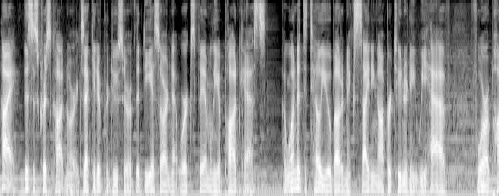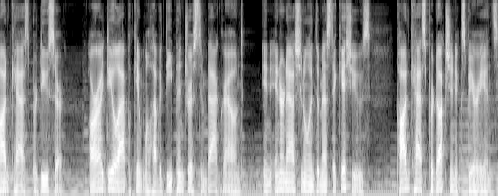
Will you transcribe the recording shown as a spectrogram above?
Hi, this is Chris Cotnor, executive producer of the DSR Network's family of podcasts. I wanted to tell you about an exciting opportunity we have for a podcast producer. Our ideal applicant will have a deep interest and background in international and domestic issues, podcast production experience,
